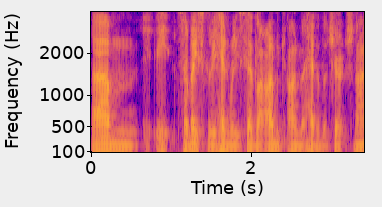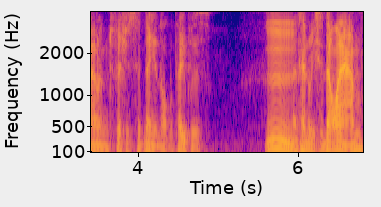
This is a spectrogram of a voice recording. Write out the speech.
Um, it, so basically, Henry said, like, I'm, I'm the head of the church now, and Fisher said, No, you're not. The Pope is. And Henry said, No, I am.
